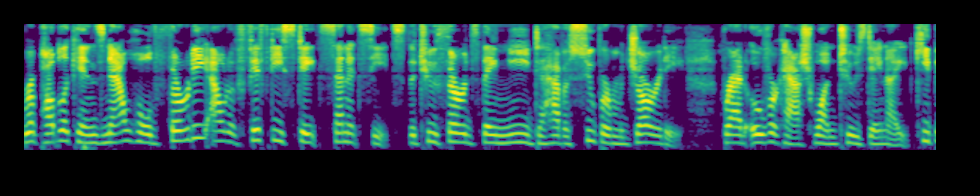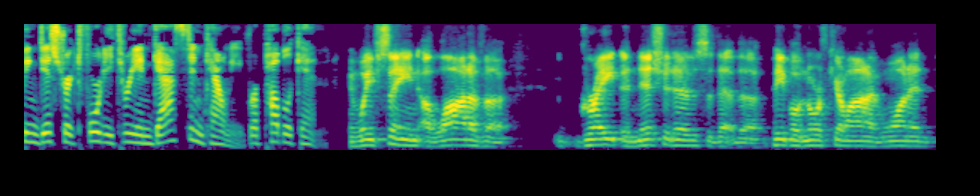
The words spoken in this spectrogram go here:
Republicans now hold 30 out of 50 state Senate seats, the two thirds they need to have a supermajority. Brad Overcash won Tuesday night, keeping District 43 in Gaston County Republican. We've seen a lot of uh, great initiatives that the people of North Carolina have wanted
